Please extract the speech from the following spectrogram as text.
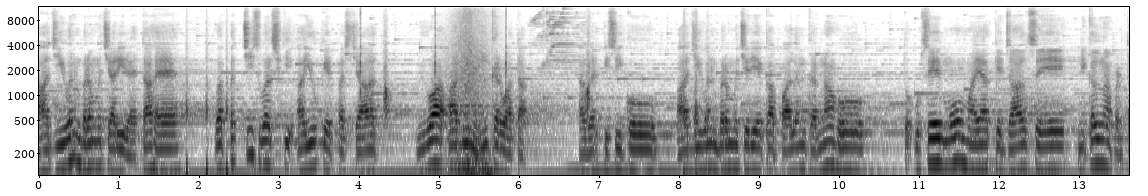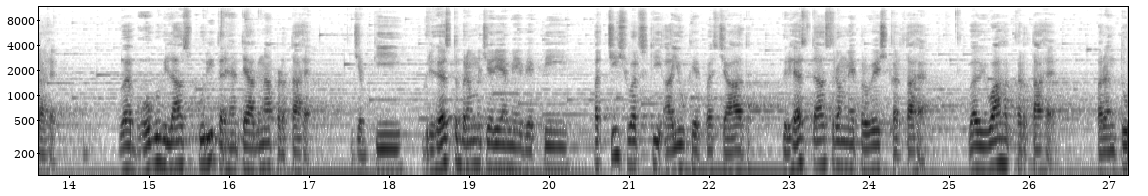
आजीवन ब्रह्मचारी रहता है वह 25 वर्ष की आयु के पश्चात विवाह आदि नहीं करवाता। अगर किसी को आजीवन ब्रह्मचर्य का पालन करना हो तो उसे मोह माया के जाल से निकलना पड़ता है। वह भोग विलास पूरी तरह त्यागना पड़ता है, जबकि गृहस्थ ब्रह्मचर्य में व्यक्ति 25 वर्ष की आयु के पश्चात गृहस्थ आश्रम में प्रवेश करता है, वह विवाह करता है, परंतु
